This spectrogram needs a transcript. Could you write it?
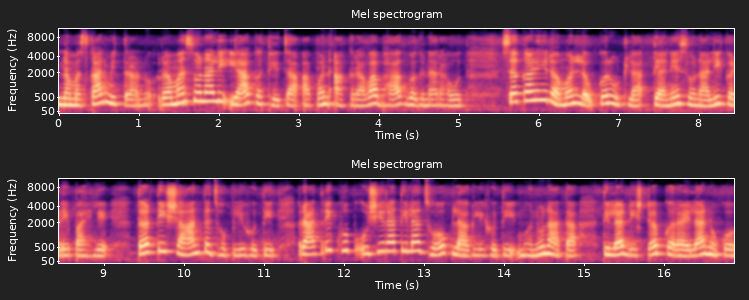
नमस्कार मित्रांनो रमण सोनाली या कथेचा आपण अकरावा भाग बघणार आहोत. सकाळी रमण लवकर उठला त्याने सोनालीकडे पाहिले. तर ती शांत झोपली होती. रात्री खूप उशिरा तिला झोप लागली होती. म्हणून आता तिला डिस्टर्ब करायला नको.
